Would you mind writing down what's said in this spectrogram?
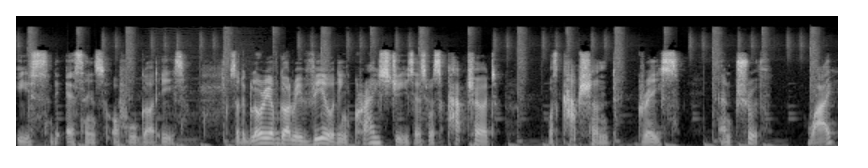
is the essence of who God is. So the glory of God revealed in Christ Jesus was captured, was captioned grace and truth. Why?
